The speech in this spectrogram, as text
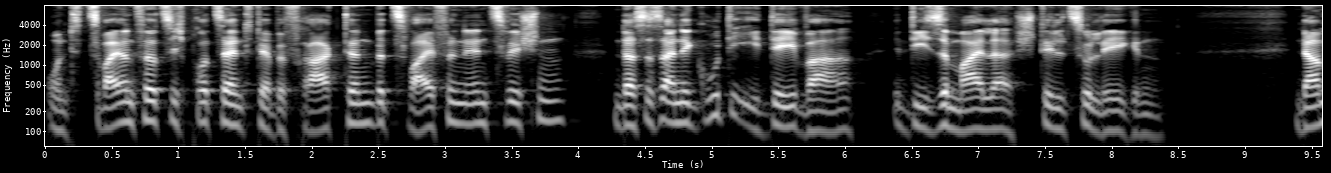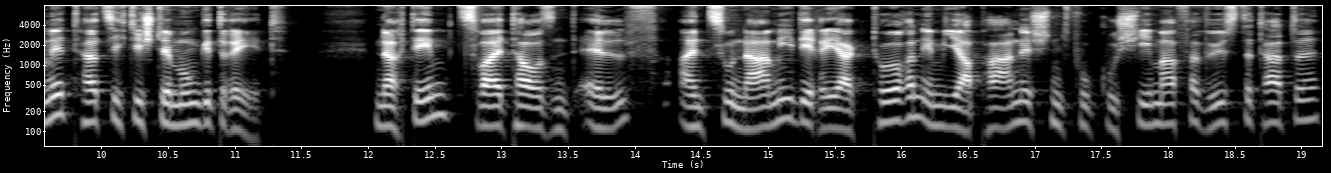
und 42 Prozent der Befragten bezweifeln inzwischen, dass es eine gute Idee war, diese Meiler stillzulegen. Damit hat sich die Stimmung gedreht. Nachdem 2011 ein Tsunami die Reaktoren im japanischen Fukushima verwüstet hatte,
